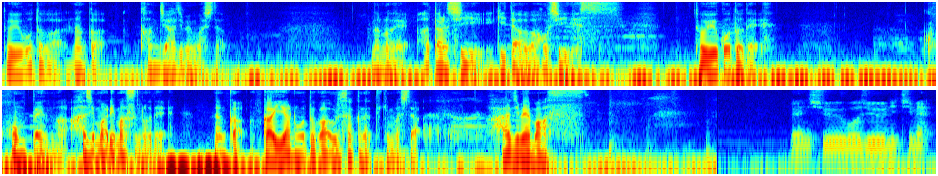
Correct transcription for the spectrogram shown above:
ということがなんか感じ始めました。なので、新しいギターが欲しいです。ということで、本編が始まりますので、なんか外野の音がうるさくなってきました。始めます。練習50日目。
